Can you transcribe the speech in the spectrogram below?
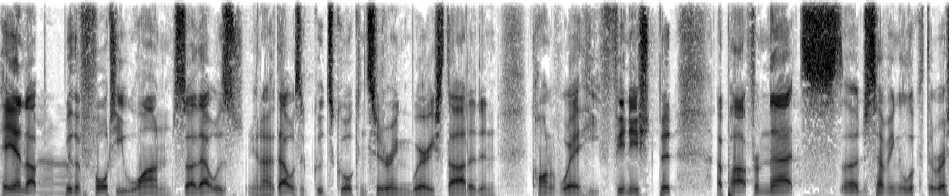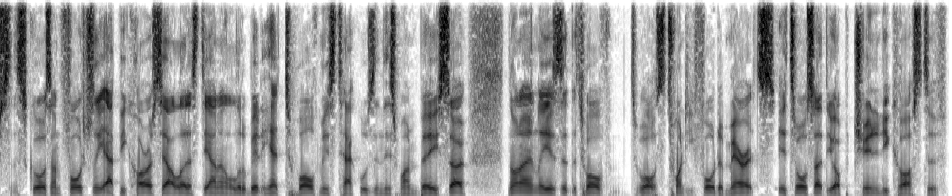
he ended up uh, with a 41. So that was, you know, that was a good score considering where he started and kind of where he finished. But apart from that, uh, just having a look at the rest of the scores, unfortunately, Api Koroisau let us down a little bit. He had 12 missed tackles in this one B. So not only is it the 12, well, it's 24 demerits, it's also the opportunity cost of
